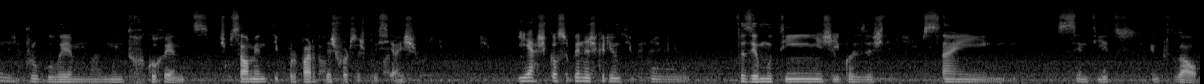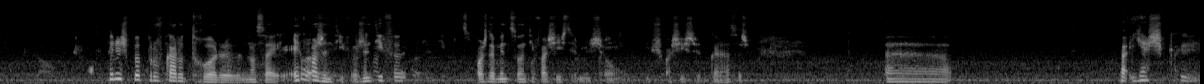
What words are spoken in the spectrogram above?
um problema muito recorrente, especialmente tipo por parte das forças policiais. E acho que eles apenas queriam tipo fazer motins e coisas tipo, sem sentido em Portugal. Apenas para provocar o terror, não sei. É como os Antifa. Os Antifa supostamente são antifascistas, mas são os fascistas de caraças. Ah, pá, e acho que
